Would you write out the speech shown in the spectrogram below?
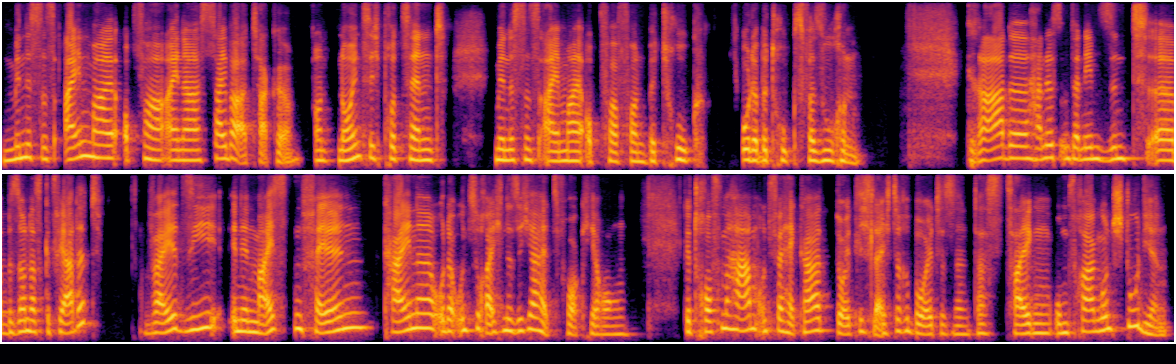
mindestens einmal Opfer einer Cyberattacke und 90 Prozent mindestens einmal Opfer von Betrug oder Betrugsversuchen. Gerade Handelsunternehmen sind äh, besonders gefährdet, weil sie in den meisten Fällen keine oder unzureichende Sicherheitsvorkehrungen getroffen haben und für Hacker deutlich leichtere Beute sind. Das zeigen Umfragen und Studien.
